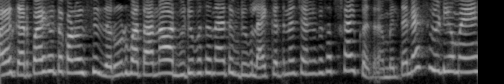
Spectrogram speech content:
अगर कर पाई हूँ तो कमेंट से ज़रूर बताना। और वीडियो पसंद आए तो वीडियो को लाइक कर देना, चैनल को सब्सक्राइब कर देना। मिलते हैं नेक्स्ट वीडियो में।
